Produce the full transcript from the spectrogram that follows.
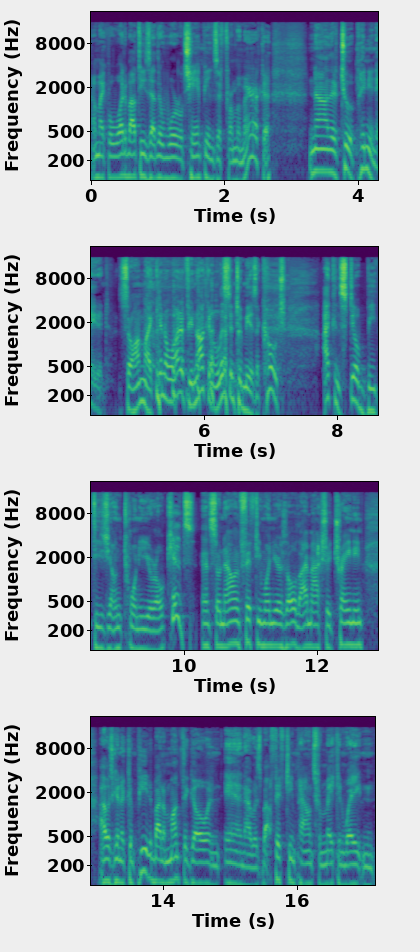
I'm like, well, what about these other world champions are from America? No, they're too opinionated. So I'm like, you know what? If you're not going to listen to me as a coach. I can still beat these young 20 year old kids. And so now I'm 51 years old. I'm actually training. I was going to compete about a month ago and, and I was about 15 pounds from making weight. And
